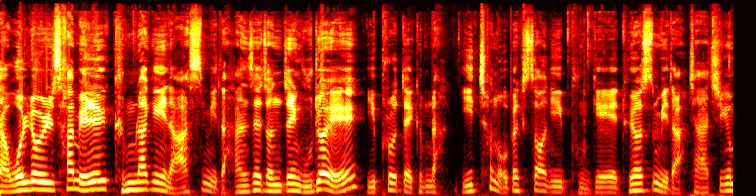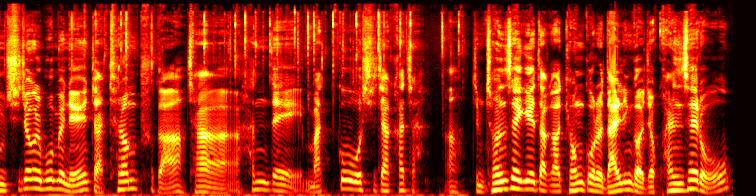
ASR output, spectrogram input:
자, 월요일 3일 급락이 나왔습니다. 관세 전쟁 우려에 2%대 급락 2,500선이 붕괴되었습니다. 자, 지금 시정을 보면은 자, 트럼프가 자, 한 대 맞고 시작하자. 아, 지금 전 세계에다가 경고를 날린 거죠. 관세로.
